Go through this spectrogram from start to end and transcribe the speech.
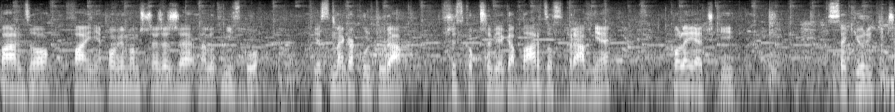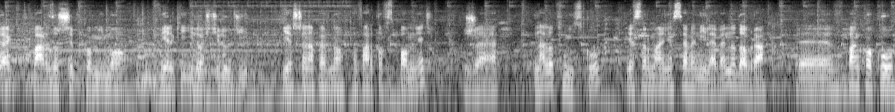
Bardzo fajnie. Powiem Wam szczerze, że na lotnisku jest mega kultura. Wszystko przebiega bardzo sprawnie. Kolejeczki, security check bardzo szybko mimo wielkiej ilości ludzi. Jeszcze na pewno warto wspomnieć, że na lotnisku jest normalnie 7-Eleven. No dobra, yy, w Bangkoku,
